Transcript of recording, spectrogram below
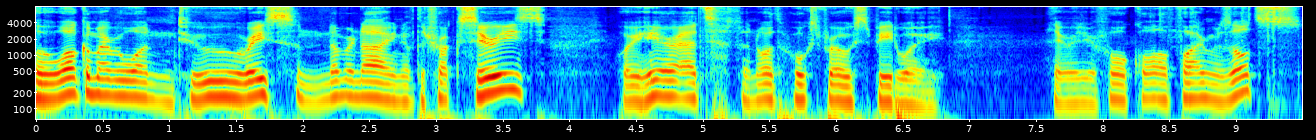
Welcome everyone to race number 9 of the truck series. We're here at the North Wilkesboro Speedway. There are your full qualifying results.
